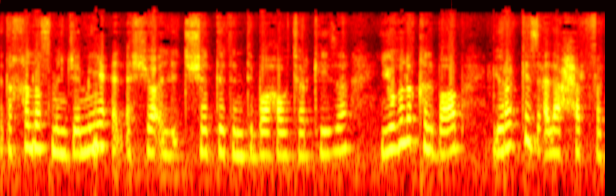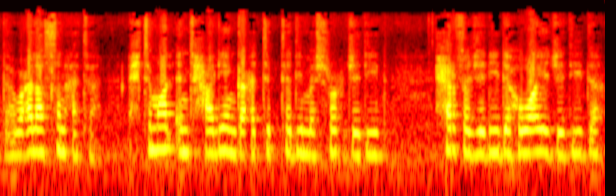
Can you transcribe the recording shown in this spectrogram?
يتخلص من جميع الأشياء اللي تشتت انتباهه وتركيزه يغلق الباب يركز على حرفته وعلى صنعته. احتمال أنت حاليا قاعد تبتدي مشروع جديد حرفة جديدة هواية جديدة.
